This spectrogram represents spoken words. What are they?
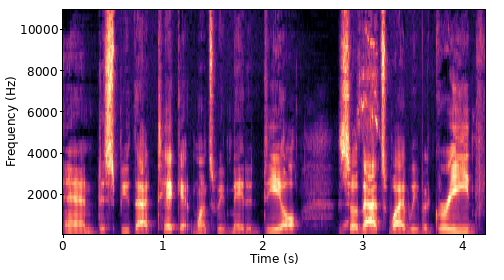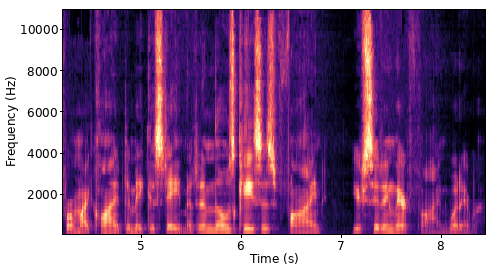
and dispute that ticket once we've made a deal. So that's why we've agreed for my client to make a statement. In those cases, fine. You're sitting there, fine, whatever.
